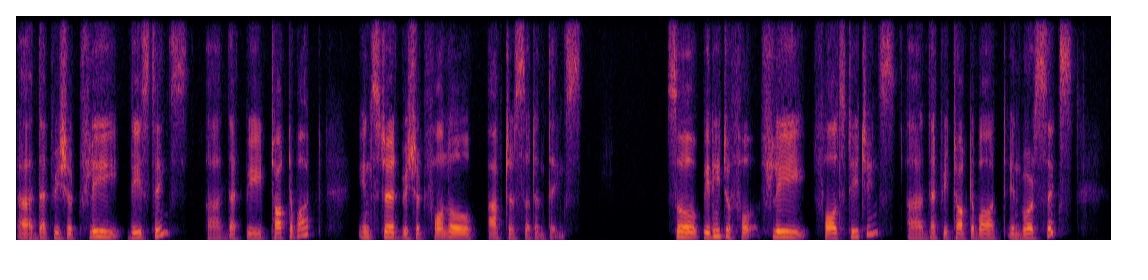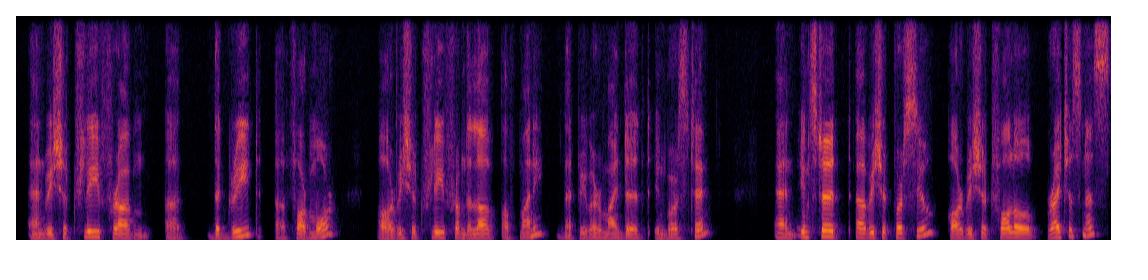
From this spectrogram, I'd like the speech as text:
uh, that we should flee these things uh, that we talked about. Instead, we should follow after certain things. So we need to flee false teachings uh, that we talked about in verse 6 and we should flee from uh, the greed uh, for more, or we should flee from the love of money that we were reminded in verse 10. And instead, uh, we should pursue or we should follow righteousness,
